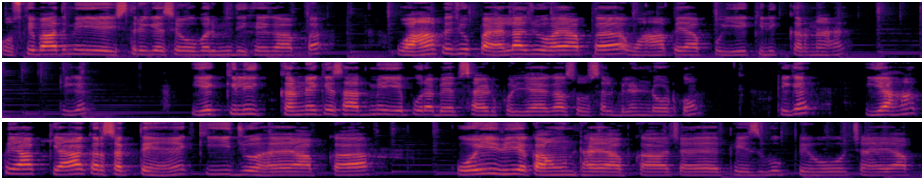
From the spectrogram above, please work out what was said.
उसके बाद में ये इस तरीके से ओवरव्यू दिखेगा आपका। वहाँ पे जो पहला जो है आपका, वहाँ पे आपको ये क्लिक करना है। ठीक है? ये क्लिक करने के साथ में ये पूरा वेबसाइट खुल जाएगा सोशल ब्लेंड डॉट कॉम ठीक है? यहाँ पे आप क्या कर सकते हैं कि जो है आपका कोई भी अकाउंट है आपका, चाहे फेसबुक पे हो, चाहे आप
